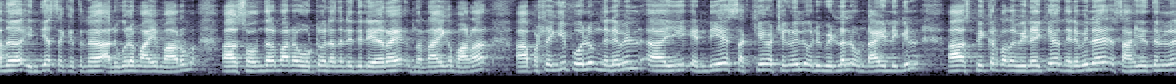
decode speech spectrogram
അത് ഇന്ത്യ സഖ്യത്തിന് അനുകൂലമായി മാറും. സ്വതന്ത്രമാരുടെ വോട്ടുമല്ല വോട്ടും എല്ലാം തന്നെ ഇതിലേറെ നിർണായകമാണ്. പക്ഷേ എങ്കിൽ പോലും നിലവിൽ ഈ എൻ ഡി എ സഖ്യകക്ഷികളിൽ ഒരു വിള്ളൽ ഉണ്ടായില്ലെങ്കിൽ സ്പീക്കർ പദവിയിലേക്ക് നിലവിലെ സാഹചര്യത്തിൽ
